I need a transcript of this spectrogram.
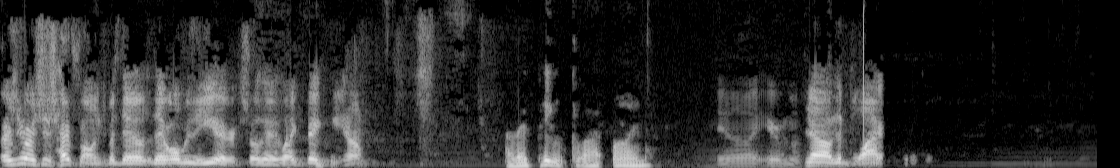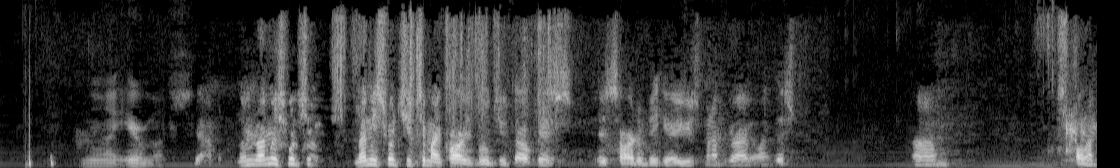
It's, it's just headphones, but they're they're over the ear, so they're like big, you know. Are they pink like mine? Yeah, like earmuffs. No, the black. Yeah, like earmuffs. Yeah. Let me, let me switch you. Let me switch you to my car's Bluetooth though, because it's harder to hear you when I'm driving like this. Um, hold on.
